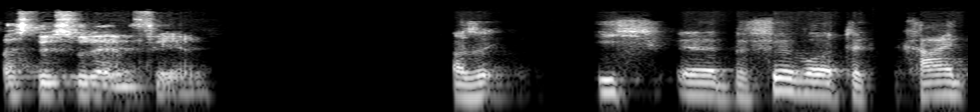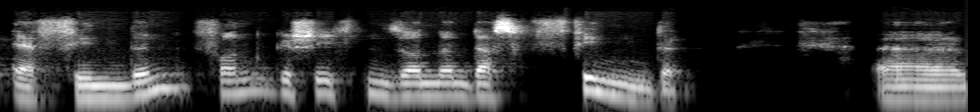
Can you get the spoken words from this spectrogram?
was willst du da empfehlen? Also ich äh, befürworte kein Erfinden von Geschichten, sondern das Finden. Äh,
